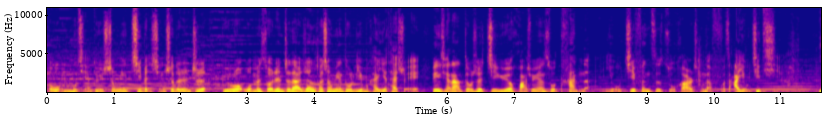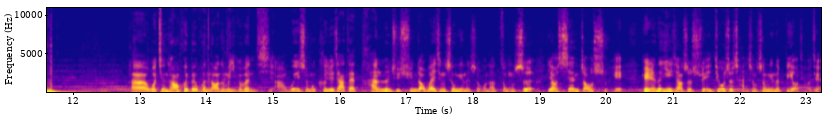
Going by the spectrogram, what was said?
合我们目前对于生命基本形式的认知，比如我们所认知的任何生命都离不开液态水，并且呢都是基于化学元素碳的有机分子组合而成的复杂有机体啊。呃，我经常会被问到这么一个问题啊，为什么科学家在谈论去寻找外星生命的时候呢，总是要先找水？给人的印象是水就是产生生命的必要条件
